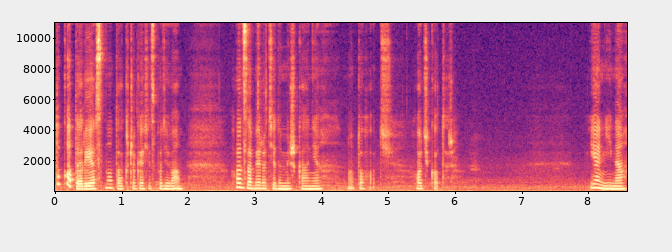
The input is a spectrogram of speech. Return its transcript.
to koter jest. No tak, czego ja się spodziewałam. Chodź, zabiorę cię do mieszkania. No to chodź. Chodź, koter. Janina.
